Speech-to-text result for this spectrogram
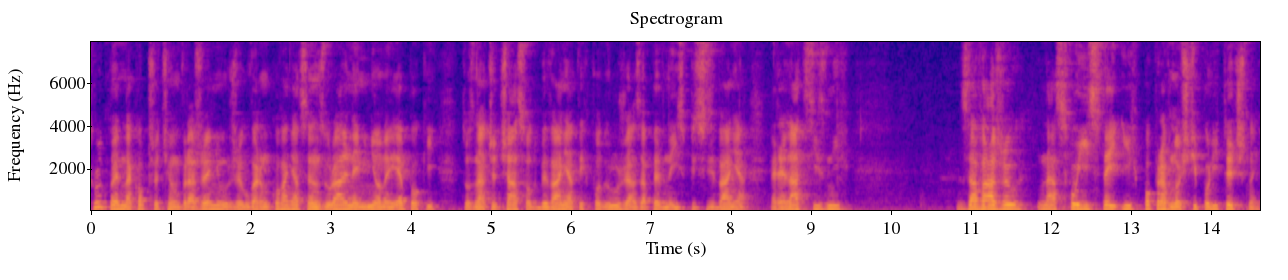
Trudno jednak oprzeć się wrażeniu, że uwarunkowania cenzuralne minionej epoki, to znaczy czas odbywania tych podróży, a zapewne i spisywania relacji z nich, zaważył na swoistej ich poprawności politycznej,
